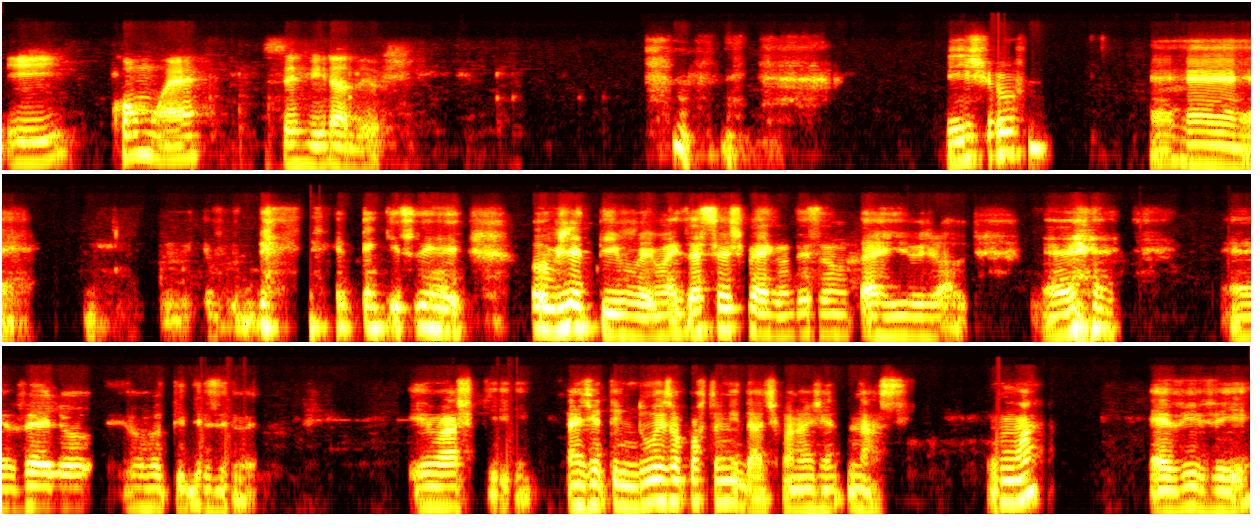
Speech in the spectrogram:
E como é servir a Deus? bicho, é, tem que ser objetivo, véio, mas essas perguntas são terríveis, João. É, é, velho, eu vou te dizer, velho, eu acho que a gente tem duas oportunidades quando a gente nasce. Uma é viver,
